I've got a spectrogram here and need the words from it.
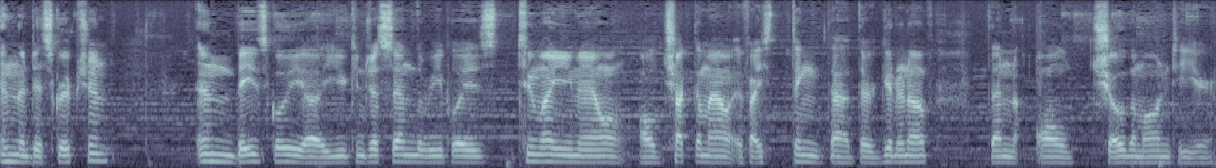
in the description. And basically, uh, you can just send the replays to my email. I'll check them out. If I think that they're good enough, then I'll show them on to you.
